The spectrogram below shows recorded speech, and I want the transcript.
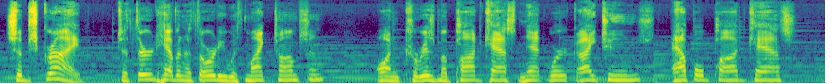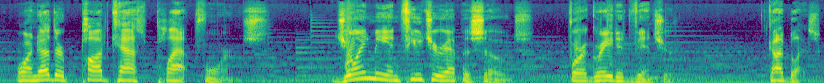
Subscribe to Third Heaven Authority with Mike Thompson on Charisma Podcast Network, iTunes, Apple Podcasts, or on other podcast platforms. Join me in future episodes for a great adventure. God bless.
